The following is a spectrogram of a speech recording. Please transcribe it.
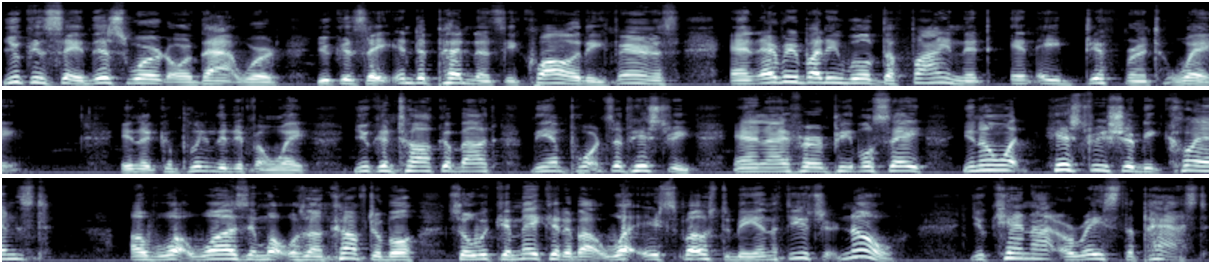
You can say this word or that word. You can say independence, equality, fairness, and everybody will define it in a different way. In a completely different way. You can talk about the importance of history. And I've heard people say, you know what? History should be cleansed of what was and what was uncomfortable so we can make it about what it's supposed to be in the future. No, you cannot erase the past.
